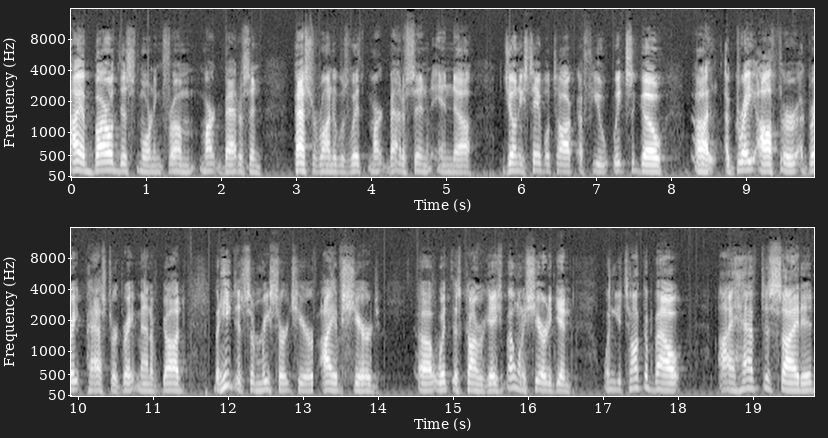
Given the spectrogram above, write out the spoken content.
I have borrowed this morning from Mark Batterson. Pastor Rhonda was with Mark Batterson in uh, Joni's Table Talk a few weeks ago. Uh, a great author, a great pastor, a great man of God. But he did some research here I have shared uh, with this congregation. But I want to share it again. When you talk about, I have decided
